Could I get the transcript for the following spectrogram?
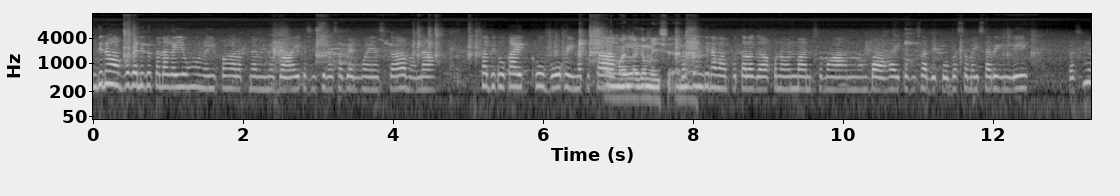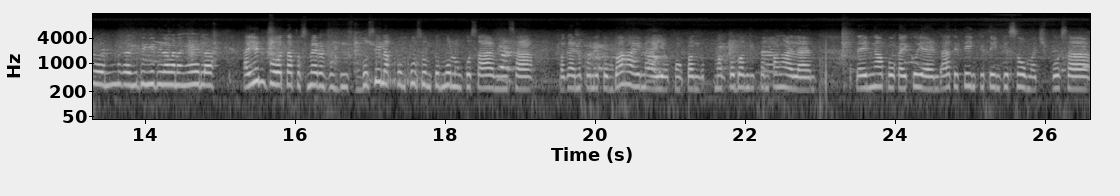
hindi naman po ganito talaga yung, ano, yung pangarap namin na bahay kasi sinasabihan ko ngayon sa kama na sabi ko kahit kubo, okay na po sa Ang akin. may sa- ano. Kasi hindi naman po talaga ako naman mano sa mga ano ng bahay kasi sabi ko basta may sarili. Tapos yun, nakangiti-ngiti naman ang hela. Ayun po, tapos meron po bus- busilak pong pusong tumulong po sa amin sa pag-ano po nitong bahay na ayaw pong pang, magpabanggit ng pangalan. At ayun nga po kay Kuya and Ate, thank you, thank you so much po sa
